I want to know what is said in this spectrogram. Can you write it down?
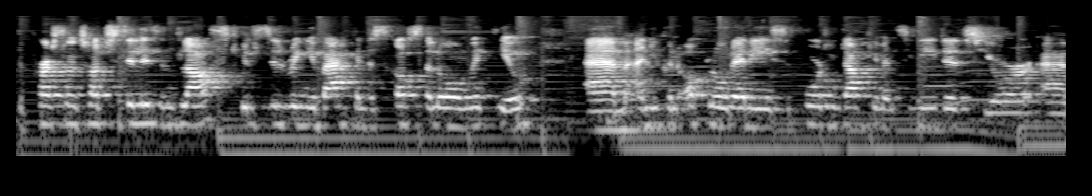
The personal touch still isn't lost. We'll still ring you back and discuss the loan with you. Um, and you can upload any supporting documents you needed, your uh,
